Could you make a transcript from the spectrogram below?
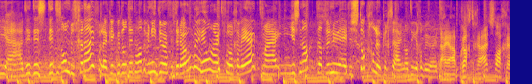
Ja, dit is, dit is onbeschrijfelijk. Ik bedoel, dit hadden we niet durven dromen. Heel hard voor gewerkt. Maar je snapt dat we nu even stokgelukkig zijn wat hier gebeurt. Nou ja, prachtige uitslag. Eh,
